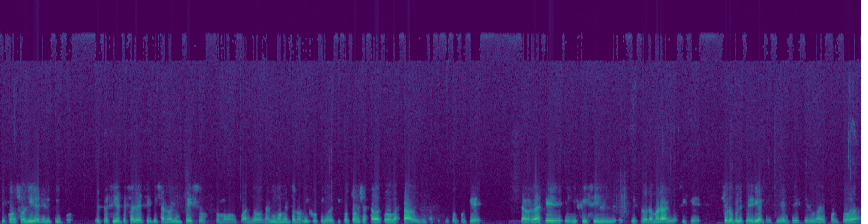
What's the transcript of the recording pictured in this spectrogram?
que consoliden el equipo, el presidente sale a decir que ya no hay un peso, como cuando en algún momento nos dijo que lo de Picotón ya estaba todo gastado y nunca se explicó por qué. La verdad es que es difícil este, programar algo, así que yo lo que le pediría al presidente es que de una vez por todas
